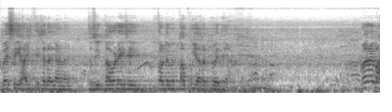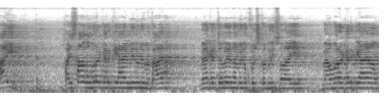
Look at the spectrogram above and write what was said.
ویسے ہی حج تے چلا جانا ہے۔ تسی کاوڑے ہی سے تھوڑے میں کاپو یا رکھوے دے آنا۔ میرے بھائی، حج صاحب عمرہ کر کے آئے، میں انہوں نے بتایا۔ میں کہا، چلو نا میں نے خوشخبری سنائیے میں عمرہ کر کے آیا ہوں۔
